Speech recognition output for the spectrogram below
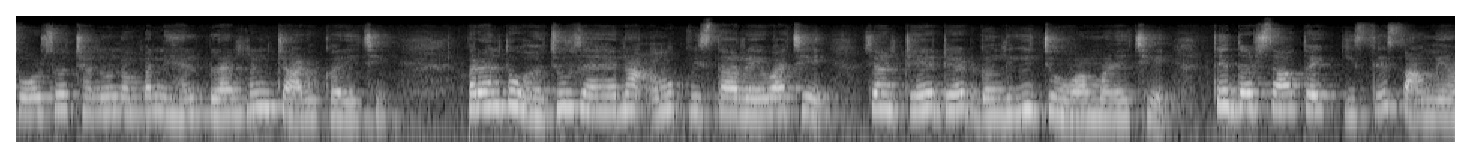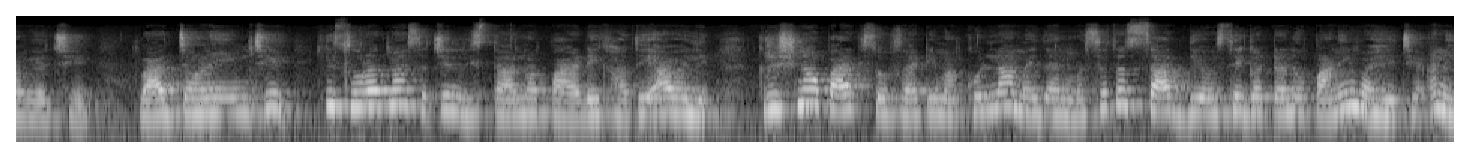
સોળસો છન્નું નંબરની હેલ્પલાઇન પણ ચાલુ કરી છે. પરંતુ હજુ શહેરના અમુક વિસ્તારો એવા છે, જ્યાં ઠેર ઠેર ગંદકી જોવા મળે છે. તે દર્શાવતો એક કિસ્સે સામે આવ્યો છે. વાત જાણે એમ છે કે સુરતના સચિન વિસ્તારમાં પારડી ખાતે આવેલી કૃષ્ણા પાર્ક સોસાયટીમાં ખુલ્લા મેદાનમાં સતત સાત દિવસથી ગટરનું પાણી વહે છે અને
